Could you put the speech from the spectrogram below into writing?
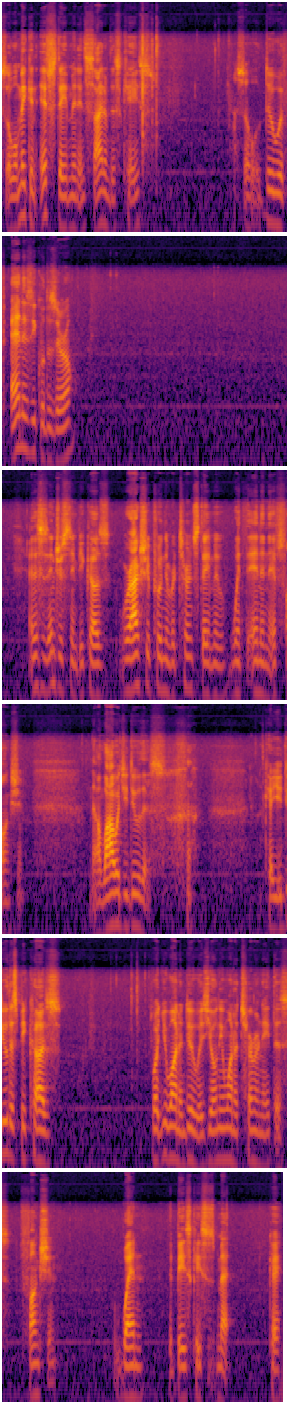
So we'll make an if statement inside of this case. So we'll do if n is equal to 0, And this is interesting because we're actually putting the return statement within an if function. Now why would you do this? okay, you do this because what you want to do is you only want to terminate this function when the base case is met. Okay,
